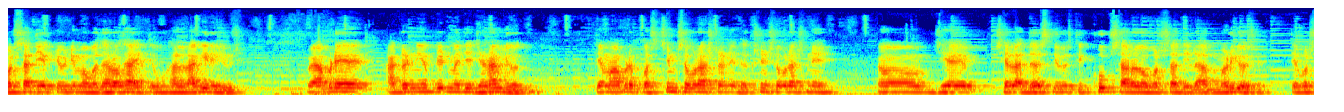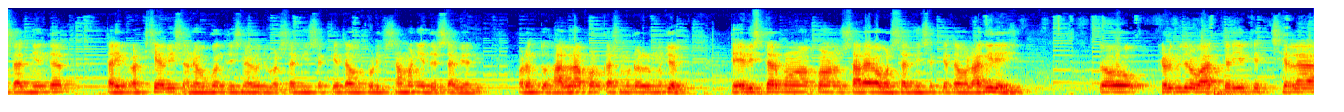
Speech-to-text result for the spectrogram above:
વરસાદી એક્ટિવિટીમાં વધારો થાય તેવું હાલ લાગી રહ્યું છે. હવે આપણે આગળની અપડેટમાં જે જણાવ્યું હતું, તેમાં આપણે પશ્ચિમ સૌરાષ્ટ્ર અને દક્ષિણ સૌરાષ્ટ્રને જે છેલ્લા દસ દિવસથી ખૂબ સારો એવો વરસાદી લાભ મળ્યો છે, તે વરસાદની અંદર તારીખ અઠ્યાવીસ અને ઓગણત્રીસના રોજ વરસાદની શક્યતાઓ થોડીક સામાન્ય દર્શાવી હતી, પરંતુ હાલના ફોરકાસ્ટ મોડલ મુજબ તે વિસ્તારમાં પણ સારા એવા વરસાદની શક્યતાઓ લાગી રહી છે. તો ખેડૂત મિત્રો, વાત કરીએ કે છેલ્લા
